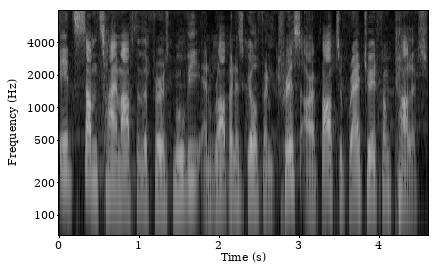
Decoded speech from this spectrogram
It's some time after the first movie, and Rob and his girlfriend Chris are about to graduate from college.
